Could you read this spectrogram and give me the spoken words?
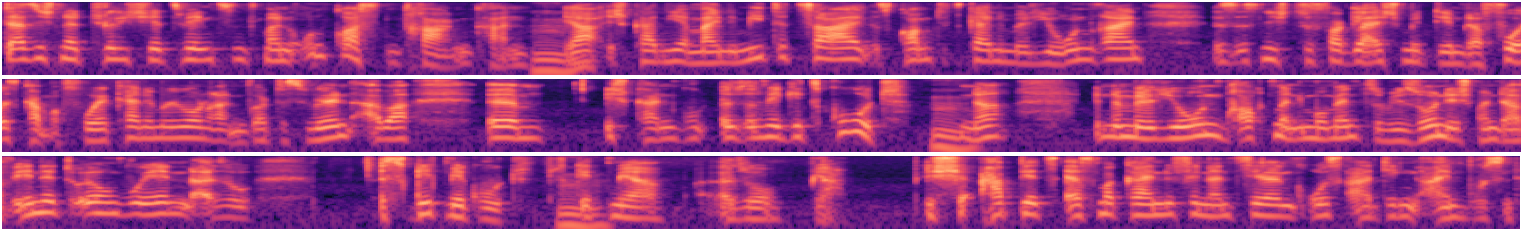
dass ich natürlich jetzt wenigstens meine Unkosten tragen kann. Mhm. Ja, ich kann hier meine Miete zahlen, es kommt jetzt keine Million rein. Es ist nicht zu vergleichen mit dem davor. Es kam auch vorher keine Million rein, um Gottes Willen, aber ähm, ich kann gut, also mir geht's gut. Hm. Ne? Eine Million braucht man im Moment sowieso nicht. Man darf eh nicht irgendwo hin. Also es geht mir gut. Es hm. geht mir, also ja. Ich habe jetzt erstmal keine finanziellen großartigen Einbußen.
